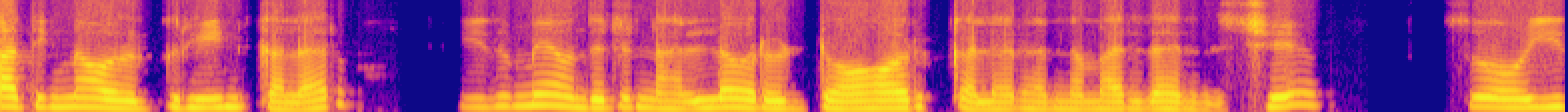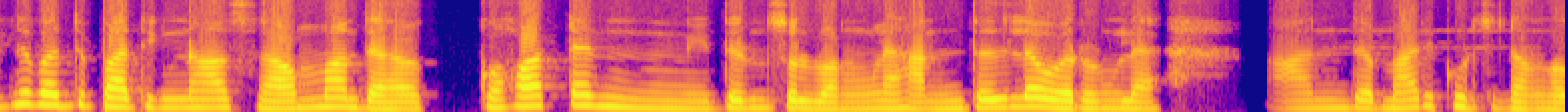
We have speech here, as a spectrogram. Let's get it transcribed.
பார்த்தீங்கன்னா, ஒரு க்ரீன் கலர். இதுவுமே வந்துட்டு நல்ல ஒரு டார்க் கலர் அந்த மாதிரி தான் இருந்துச்சு. ஸோ இது வந்து பார்த்தீங்கன்னா, செம்ம அந்த காட்டன் இதுன்னு சொல்லுவாங்கல்ல, அந்த இதில் வரும்ல. அந்த மாதிரி கொடுத்துருந்தாங்க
